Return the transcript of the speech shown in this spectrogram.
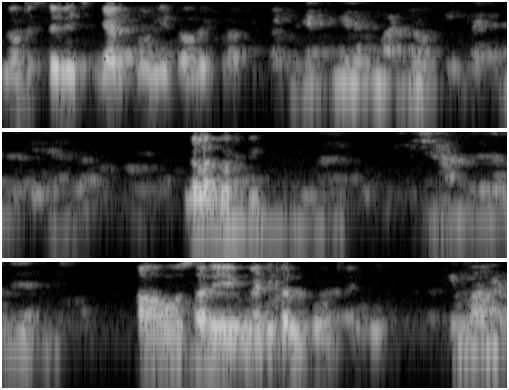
ਨੋਟਿਸ ਦੇ ਵਿੱਚ ਗੈਰ ਕਾਨੂੰਨੀ ਤਾਂ ਉਹਦੇ ਖਿਲਾਫ ਐਗਜ਼ੈਕਟ ਜਿਹੜਾ ਉਹ ਕੀਤਾ ਹੈ ਗਲਾ ਘੁੱਟ ਮਿਲੇ ਹਾਂ ਉਹ ਸਾਰੀ ਮੈਡੀਕਲ ਰਿਪੋਰਟ ਹੈਗੀ। ਕੀ ਮਾਮਲਾ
